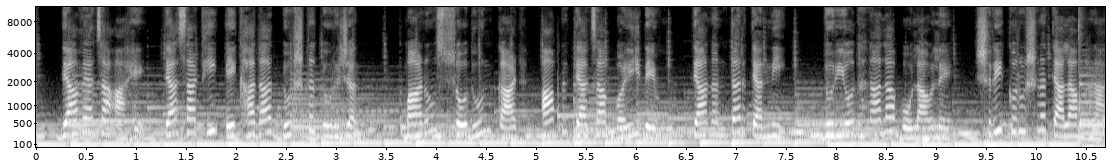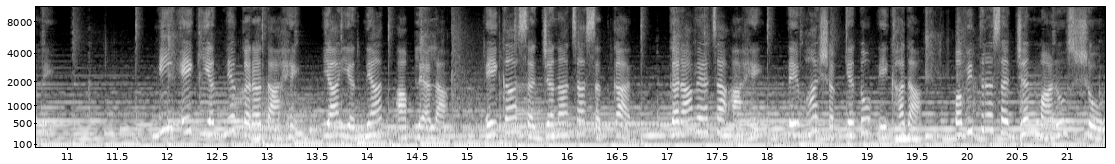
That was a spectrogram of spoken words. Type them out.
द्याव्याचा आहे. त्यासाठी एखादा दुष्ट दुर्जन माणूस शोधून काढ. आप त्याचा बळी देऊ. त्यानंतर त्यांनी दुर्योधनाला बोलावले. श्रीकृष्ण त्याला म्हणाले मी एक यज्ञ करत आहे. या यज्ञात आपल्याला एका सज्जनाचा सत्कार कराव्याचा आहे. तेव्हा शक्यतो एखादा पवित्र सज्जन माणूस शोध.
